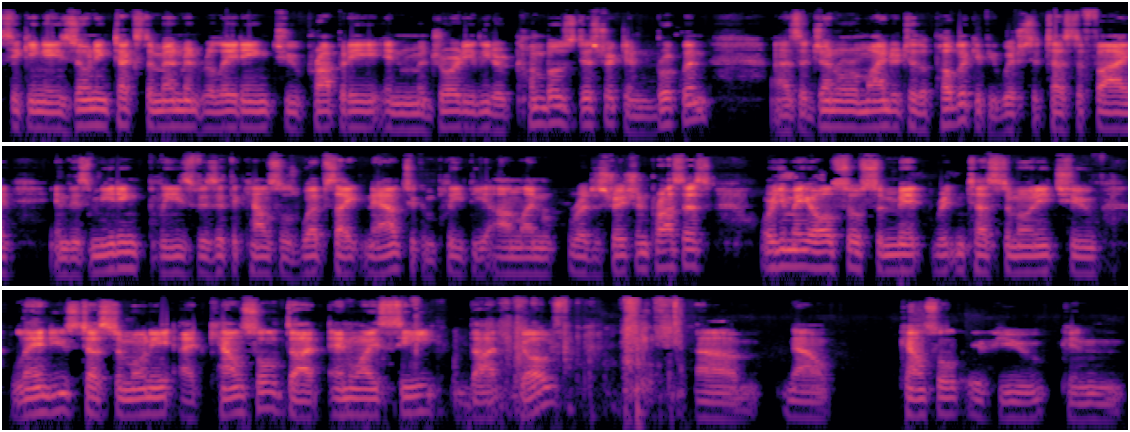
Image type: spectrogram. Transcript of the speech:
seeking a zoning text amendment relating to property in Majority Leader Cumbo's district in Brooklyn. As a general reminder to the public, if you wish to testify in this meeting, please visit the Council's website now to complete the online registration process, or you may also submit written testimony to land use testimony at council.nyc.gov. Um, now, Council, if you can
